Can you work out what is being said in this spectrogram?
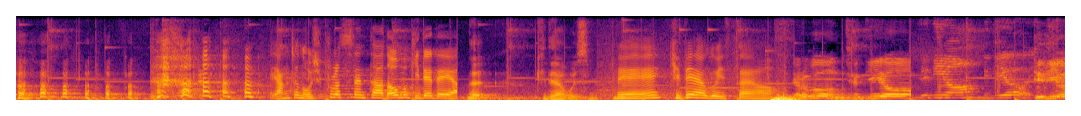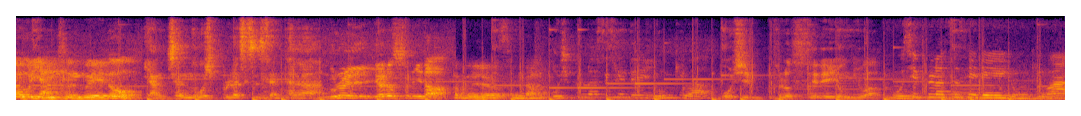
양천 50 플러스 센터 너무 기대돼요. 네, 기대하고 있습니다. 네, 기대하고 있어요. 여러분 드디어 드디어 드디어 드디어 우리 양천구에도 양천 50 플러스 센터가 문을 열었습니다. 문을 열었습니다. 50 플러스 세대의 용기와 50 플러스 세대의 용기와 50 플러스 세대의 용기와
